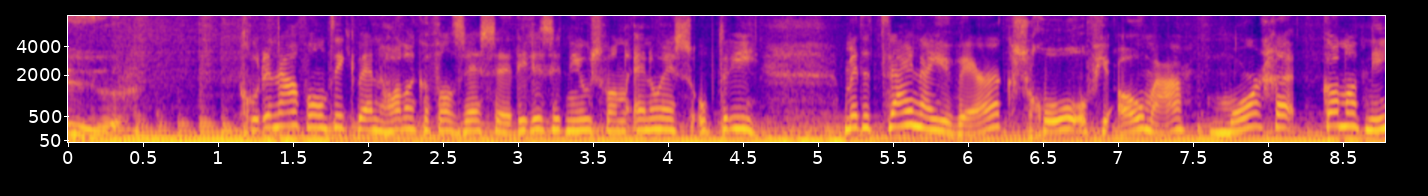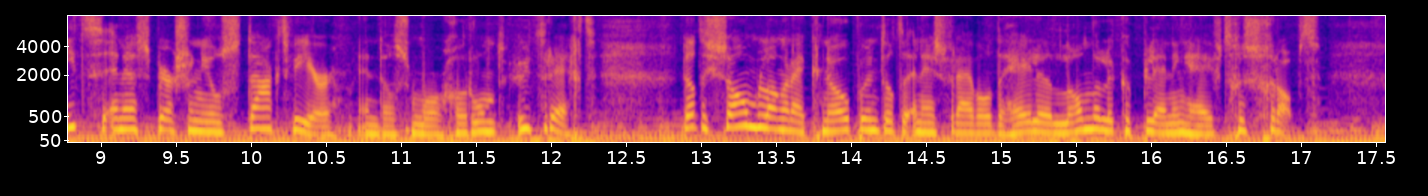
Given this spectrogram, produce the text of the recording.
uur. Goedenavond, ik ben Hanneke van Zessen. Dit is het nieuws van NOS op 3. Met de trein naar je werk, school of je oma. Morgen kan het niet. NS-personeel staakt weer. En dat is morgen rond Utrecht. Dat is zo'n belangrijk knooppunt dat de NS vrijwel de hele landelijke planning heeft geschrapt.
